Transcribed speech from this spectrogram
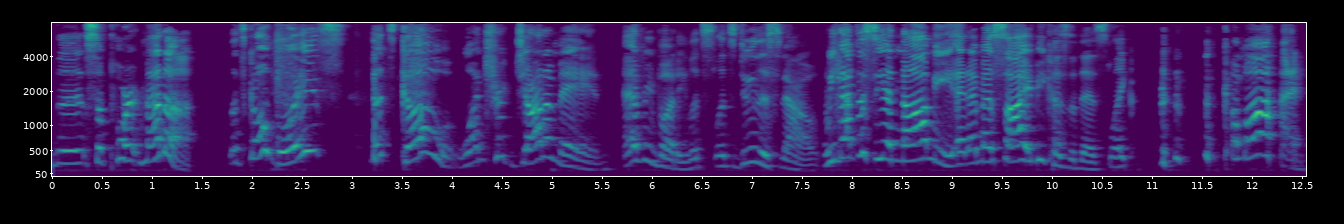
the support meta. Let's go, boys! Let's go! One trick Janna main. Everybody, let's let's do this now. We got to see a Nami at MSI because of this. Like Come on.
